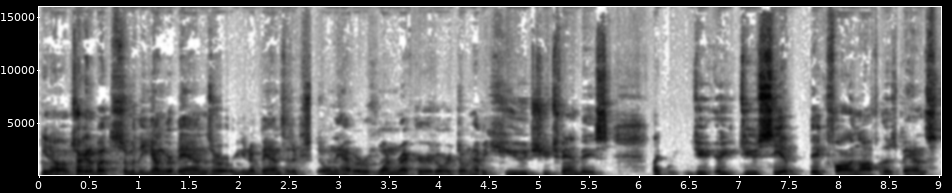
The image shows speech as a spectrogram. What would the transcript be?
you know, I'm talking about some of the younger bands or, you know bands that have only have a one record or don't have a huge huge fan base. Like, do you, do you see a big falling off of those bands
